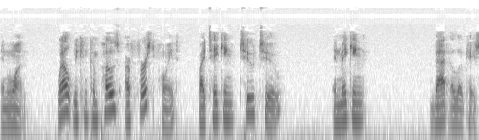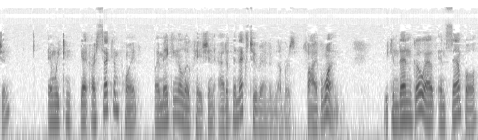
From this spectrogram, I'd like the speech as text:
and 1. Well, we can compose our first point by taking 2, 2 and making that a location. And we can get our second point by making a location out of the next two random numbers, 5, 1. We can then go out and sample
